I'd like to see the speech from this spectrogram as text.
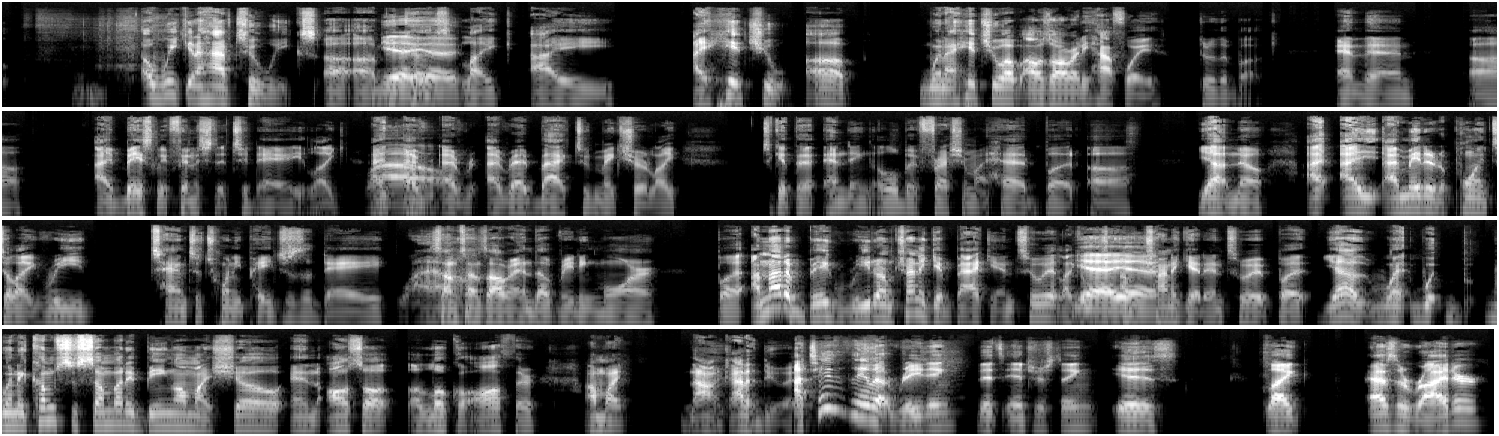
a week and a half, two weeks. Uh, uh Yeah, because yeah. like I, I hit you up. When I hit you up, I was already halfway through the book, and then uh, I basically finished it today. Like Wow. I, I, I read back to make sure like to get the ending a little bit fresh in my head. But uh, yeah, no, I, I, I made it a point to like read ten to twenty pages a day. Wow. Sometimes I'll end up reading more. But I'm not a big reader. I'm trying to get back into it. Like Yeah, I'm, I'm trying to get into it. But yeah, when when it comes to somebody being on my show and also a local author, I'm like, nah, I gotta do it. I tell you the thing about reading that's interesting is like as a writer,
